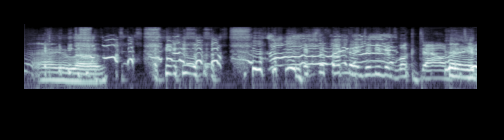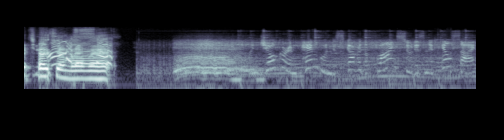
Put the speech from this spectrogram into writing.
I love. it's the fact that I didn't even look down. it took a moment. When Joker and Penguin discover the flying suit isn't at Hillside,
